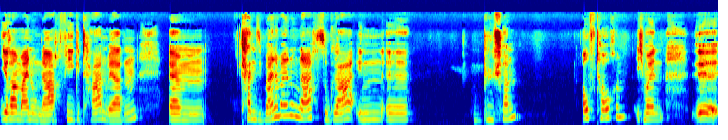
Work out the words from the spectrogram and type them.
ihrer Meinung nach viel getan werden, ähm, kann sie meiner Meinung nach sogar in äh, Büchern auftauchen. Ich meine, äh,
